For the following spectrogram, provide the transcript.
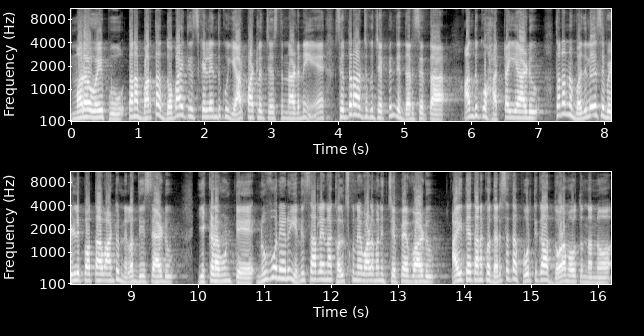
మరోవైపు తన భర్త దుబాయ్ తీసుకెళ్ళేందుకు ఏర్పాట్లు చేస్తున్నాడని సిద్ధరాజుకు చెప్పింది దర్శిత. అందుకు హట్ అయ్యాడు. తనను వదిలేసి వెళ్ళిపోతావా అంటూ నిలదీశాడు. ఇక్కడ ఉంటే నువ్వు నేను ఎన్నిసార్లైనా కలుసుకునేవాళ్ళమని చెప్పేవాడు. అయితే తనకు దర్శత పూర్తిగా దూరం అవుతుందనో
